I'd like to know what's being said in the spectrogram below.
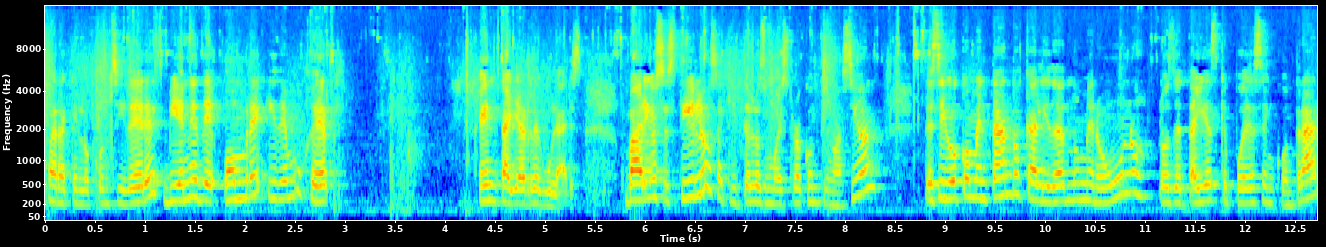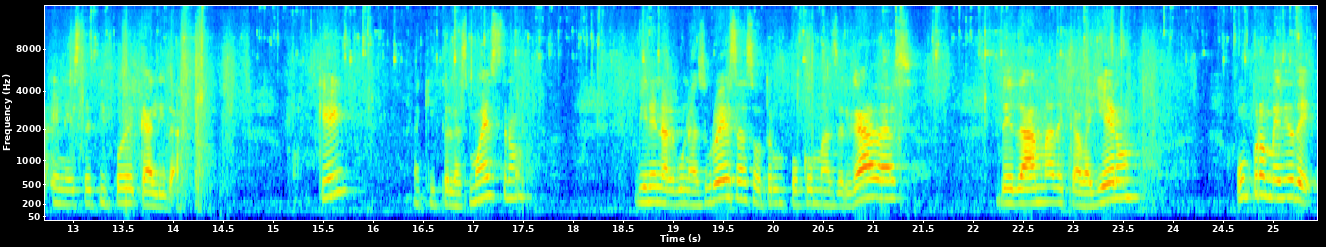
para que lo consideres. Viene de hombre y de mujer en tallas regulares varios estilos, aquí te los muestro a continuación. Te sigo comentando calidad número uno, los detalles que puedes encontrar en este tipo de calidad. Ok, aquí te las muestro. Vienen algunas gruesas, otras un poco más delgadas, de dama, de caballero. Un promedio de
